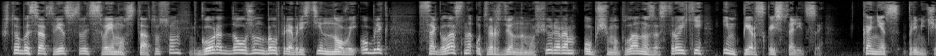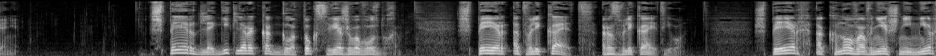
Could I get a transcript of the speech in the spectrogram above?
Чтобы соответствовать своему статусу, город должен был приобрести новый облик согласно утвержденному фюрером общему плану застройки имперской столицы. Конец примечания. Шпеер для Гитлера как глоток свежего воздуха. Шпеер отвлекает, развлекает его. Шпеер — окно во внешний мир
